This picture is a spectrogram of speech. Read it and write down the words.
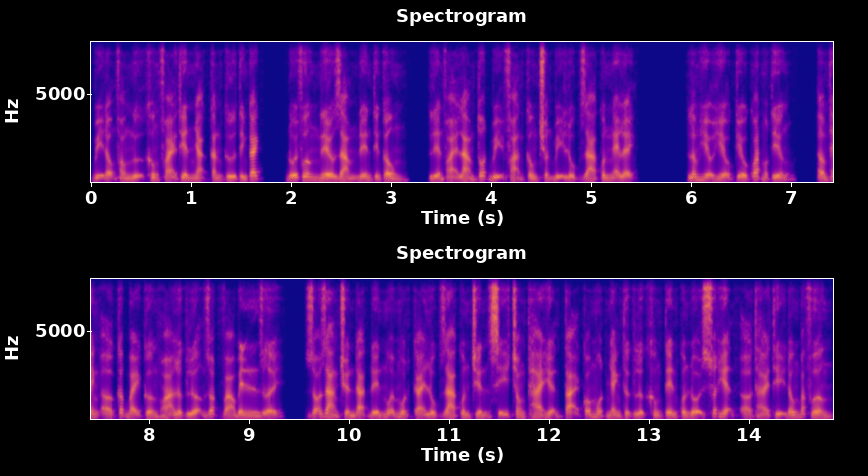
Bị động phòng ngự không phải thiên nhạc căn cứ tính cách, đối phương nếu dám đến tiến công, liền phải làm tốt bị phản công chuẩn bị lục gia quân nghe lệnh lâm hiểu hiểu kêu quát một tiếng, âm thanh ở cấp bảy cường hóa lực lượng rót vào bên dưới, rõ ràng truyền đạt đến mỗi một cái lục gia quân chiến sĩ trong thai hiện tại có một nhánh thực lực không tên quân đội xuất hiện ở thái thị đông bắc phương,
